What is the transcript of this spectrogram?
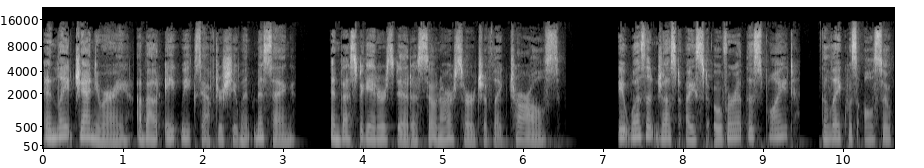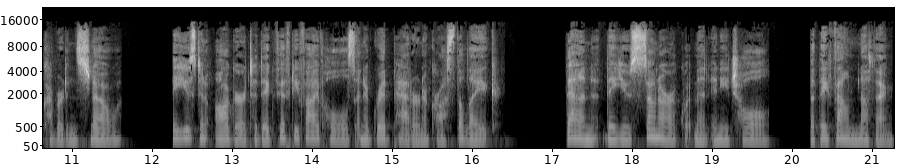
In late January, about eight weeks after she went missing, investigators did a sonar search of Lake Charles. It wasn't just iced over at this point, the lake was also covered in snow. They used an auger to dig 55 holes in a grid pattern across the lake. Then they used sonar equipment in each hole, but they found nothing.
